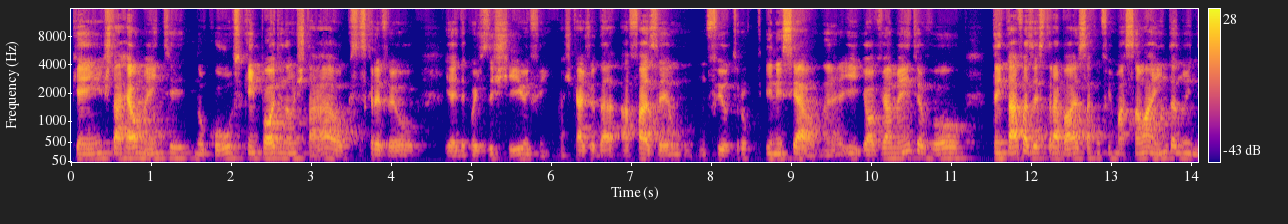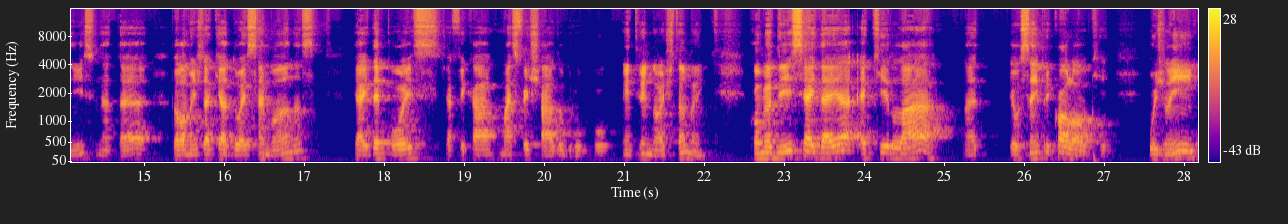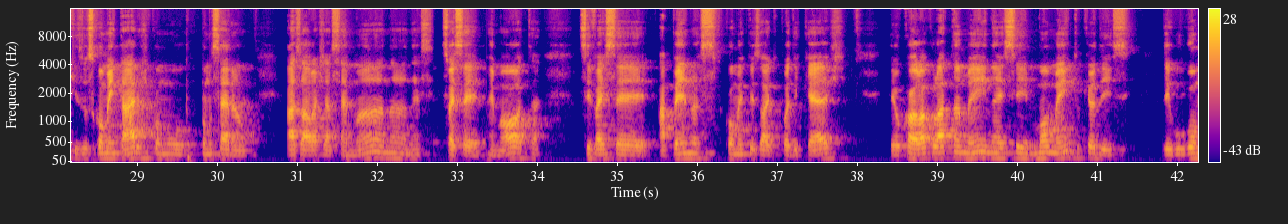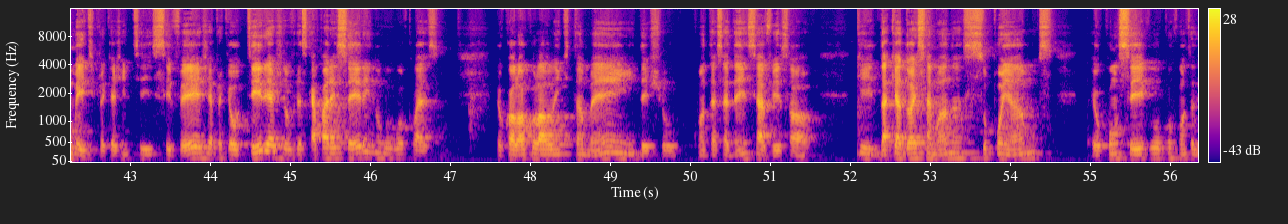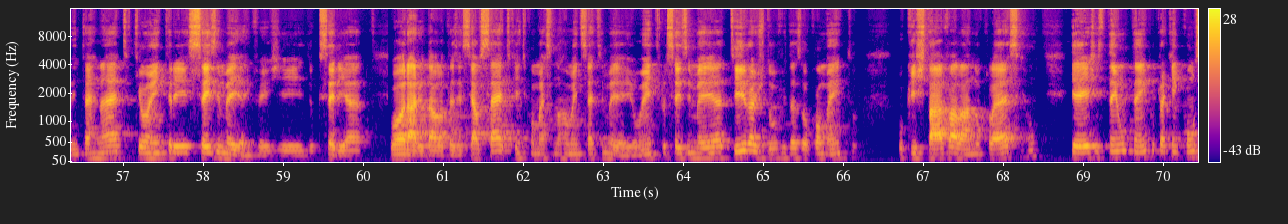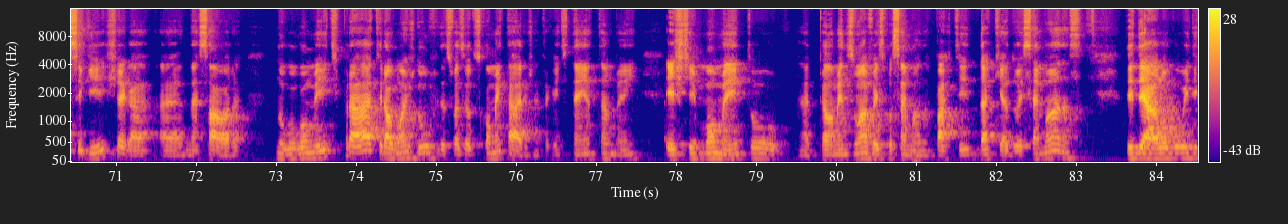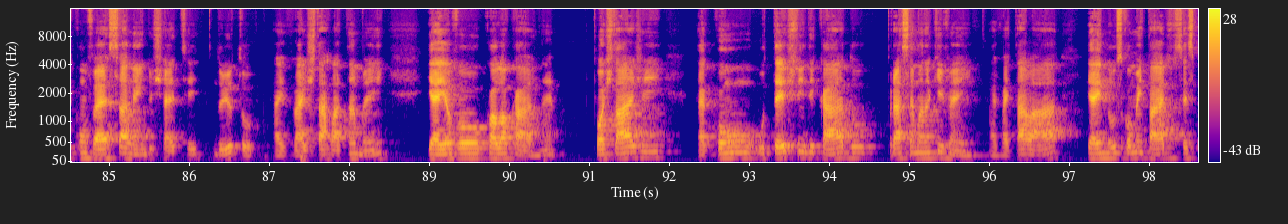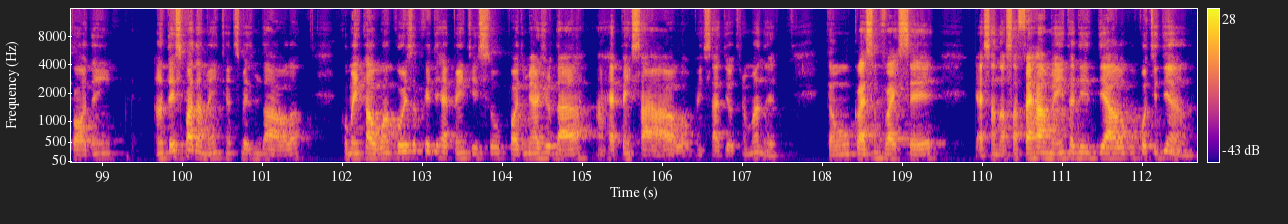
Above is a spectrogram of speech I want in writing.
quem está realmente no curso, quem pode não estar, ou que se inscreveu e aí depois desistiu, enfim. Acho que ajuda a fazer um, um filtro inicial, né? E, obviamente, eu vou tentar fazer esse trabalho, essa confirmação ainda no início, né? Até pelo menos daqui a duas semanas. E aí depois já fica mais fechado o grupo entre nós também. Como eu disse, a ideia é que lá né, eu sempre coloque os links, os comentários de como, como serão as aulas da semana, né? Se vai ser remota, se vai ser apenas como episódio de podcast. Eu coloco lá também nesse né, momento que eu disse de Google Meet, para que a gente se veja, para que eu tire as dúvidas que aparecerem no Google Classroom. Eu coloco lá o link também, deixo com antecedência, aviso ó, que daqui a duas semanas, suponhamos, eu consigo, por conta da internet, que eu entre seis e meia, em vez de do que seria o horário da aula presencial 7, que a gente começa normalmente 7 e meia. Eu entro 6 e meia, tiro as dúvidas ou comento o que estava lá no Classroom, e aí a gente tem um tempo para quem conseguir chegar é, nessa hora no Google Meet para tirar algumas dúvidas, fazer outros comentários, né? para que a gente tenha também este momento, é, pelo menos uma vez por semana, a partir daqui a duas semanas, de diálogo e de conversa além do chat do YouTube. Aí vai estar lá também e aí eu vou colocar, né, postagem é, com o texto indicado para a semana que vem. Aí vai estar tá lá, e aí nos comentários vocês podem, antecipadamente, antes mesmo da aula, comentar alguma coisa, porque de repente isso pode me ajudar a repensar a aula ou pensar de outra maneira. Então, o Classroom vai ser essa nossa ferramenta de diálogo cotidiano.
